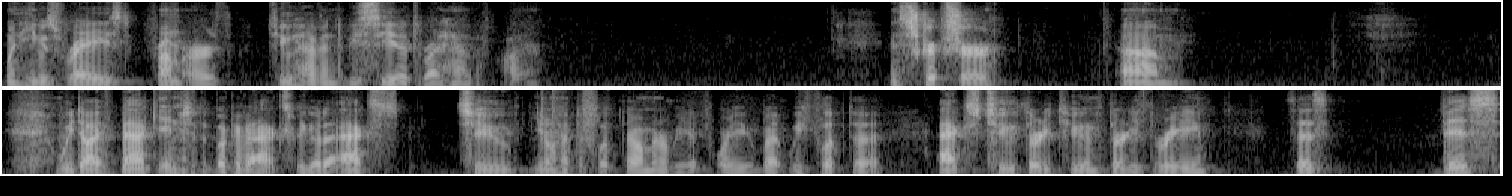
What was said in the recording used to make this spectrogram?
when he was raised from earth to heaven to be seated at the right hand of the Father. In Scripture, um, we dive back into the book of Acts. We go to Acts 2. You don't have to flip there, I'm going to read it for you. But we flip to Acts 2 32 and 33. It says, This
